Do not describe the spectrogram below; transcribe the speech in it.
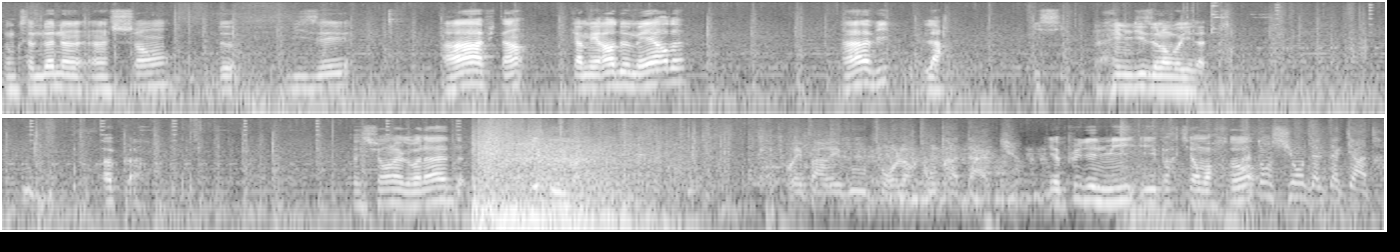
Donc ça me donne un, champ de visée. Ah, putain. Caméra de merde. Ah, vite. Là. Ici. Ils me disent de l'envoyer là, de. Hop là. Pression la grenade. Et boum. Préparez-vous pour leur contre-attaque. Il n'y a plus d'ennemis. Il est parti en morceaux. Attention Delta 4,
